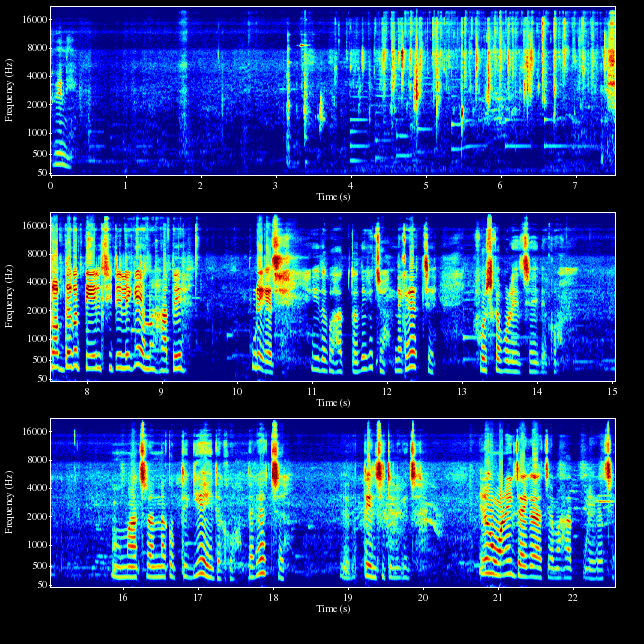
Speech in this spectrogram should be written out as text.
ধুয়ে নি। সব দেখো তেল ছিটে লেগে আমার হাতে পুড়ে গেছে। এই দেখো হাতটা, দেখেছ? দেখা যাচ্ছে? ফসকা পড়ে এই দেখো। মাছ রান্না করতে গিয়ে, এই দেখো, দেখা যাচ্ছে? তেল ছিটে লেগেছে। এরকম অনেক জায়গা আছে, আমার হাত পুড়ে গেছে।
